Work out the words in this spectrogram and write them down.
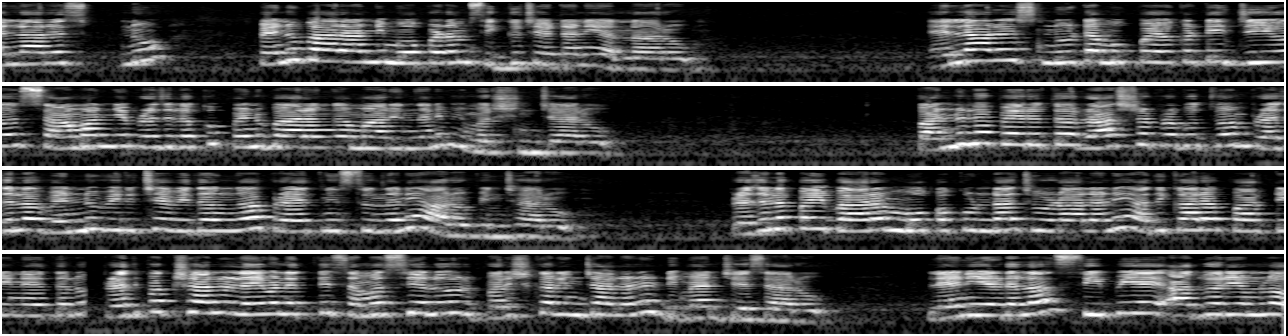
ఎల్ఆర్ఎస్ను పెనుభారాన్ని మోపడం సిగ్గుచేటని అన్నారు. ఎల్ఆర్ఎస్ నూట ముప్పై ఒకటి జియో సామాన్య ప్రజలకు పెనుభారంగా మారిందని విమర్శించారు. పన్నుల పేరుతో రాష్ట్ర ప్రభుత్వం ప్రజల వెన్ను విరిచే విధంగా ప్రయత్నిస్తుందని ఆరోపించారు. ప్రజలపై భారం మోపకుండా చూడాలని అధికార పార్టీ నేతలు ప్రతిపక్షాలు లేవనెత్తి సమస్యలు పరిష్కరించాలని డిమాండ్ చేశారు. లేని ఎడల సిపిఐ ఆధ్వర్యంలో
